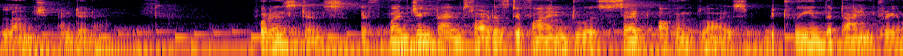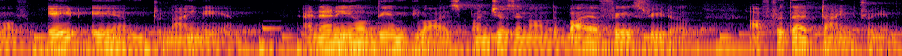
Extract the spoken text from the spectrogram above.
lunch, and dinner. For instance, if punching time slot is defined to a set of employees between the time frame of 8 am to 9 am and any of the employees punches in on the buyer face reader after that time frame,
